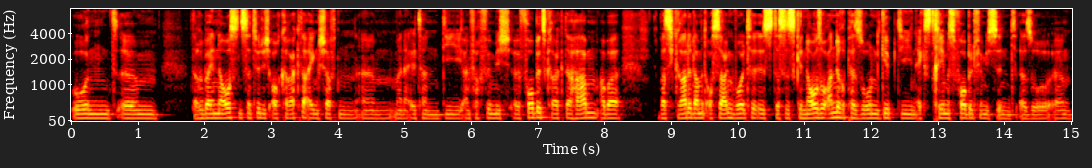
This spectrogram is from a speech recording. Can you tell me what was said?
Und ähm, darüber hinaus sind es natürlich auch Charaktereigenschaften ähm, meiner Eltern, die einfach für mich äh, Vorbildscharakter haben, aber was ich gerade damit auch sagen wollte, ist, dass es genauso andere Personen gibt, die ein extremes Vorbild für mich sind. Also ähm,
